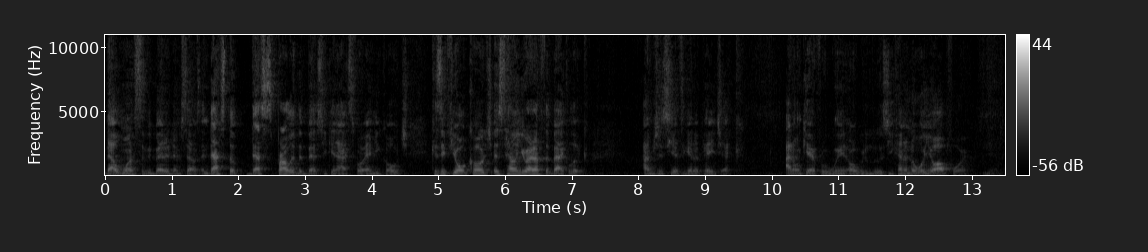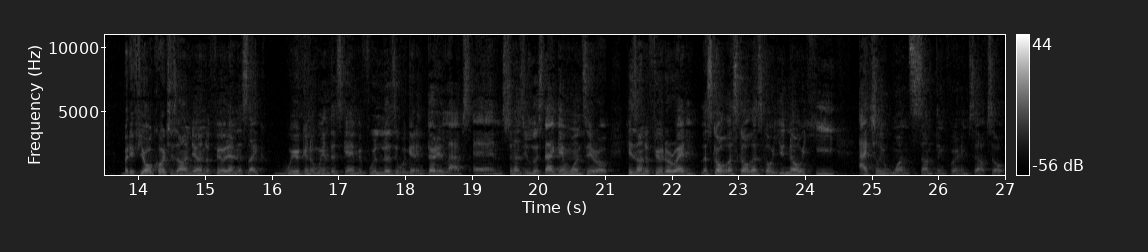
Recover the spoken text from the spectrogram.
that wants to be better themselves. And that's the that's probably the best you can ask for any coach. Because if your coach is telling you right off the back look i'm just here to get a paycheck. I don't care if we win or we lose. You kind of know what you're up for. But if your coach is on there on the field and it's like we're gonna win this game. If we lose it we're getting 30 laps. And as soon as you lose that game 1-0 he's on the field already. Let's go let's go let's go. You know he actually wants something for himself so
